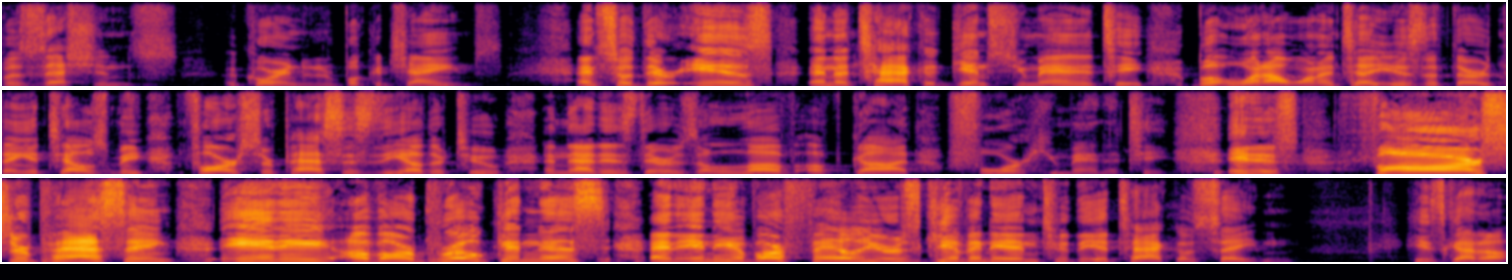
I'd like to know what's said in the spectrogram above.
possessions, according to the book of James. And so there is an attack against humanity, but what I want to tell you is the third thing it tells me far surpasses the other two, and that is there is a love of God for humanity. It is far surpassing any of our brokenness and any of our failures given in to the attack of Satan. He's got an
